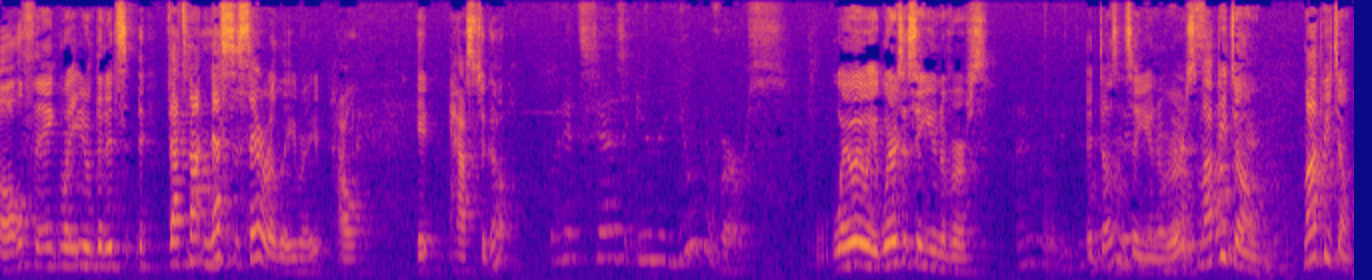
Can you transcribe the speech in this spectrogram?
all things, right? You know, that it's that's not necessarily right how it has to go. But it says in the universe. Wait, wait, wait. Where does it say universe? I don't know. It doesn't say universe. Mapitom. Mapitom.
